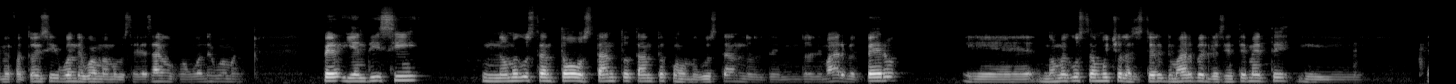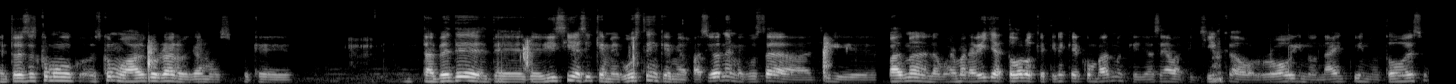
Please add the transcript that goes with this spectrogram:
me faltó decir Wonder Woman, me gustaría hacer algo con Wonder Woman. Pero, y en DC no me gustan todos tanto, tanto como me gustan los de, los de Marvel, pero eh, no me gustan mucho las historias de Marvel recientemente y entonces es como, es como algo raro, digamos, porque tal vez de, de, de, DC así que me gusten, que me apasionen, me gusta Batman, La Mujer Maravilla, todo lo que tiene que ver con Batman, que ya sea Batichica o Robin o Nightwing o todo eso,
